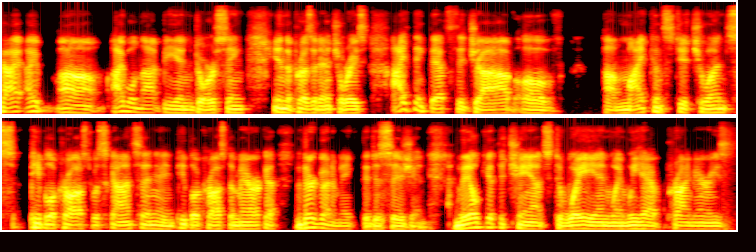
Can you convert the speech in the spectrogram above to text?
I I, uh, I will not be endorsing in the presidential race. I think that's the job of uh, my constituents, people across Wisconsin and people across America, they're going to make the decision. They'll get the chance to weigh in when we have primaries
